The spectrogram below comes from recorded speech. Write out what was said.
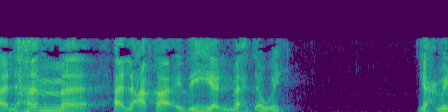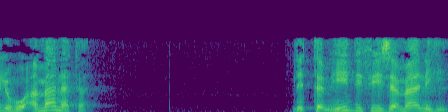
الهم العقائدي المهدوي. يحمله أمانة للتمهيد في زمانه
